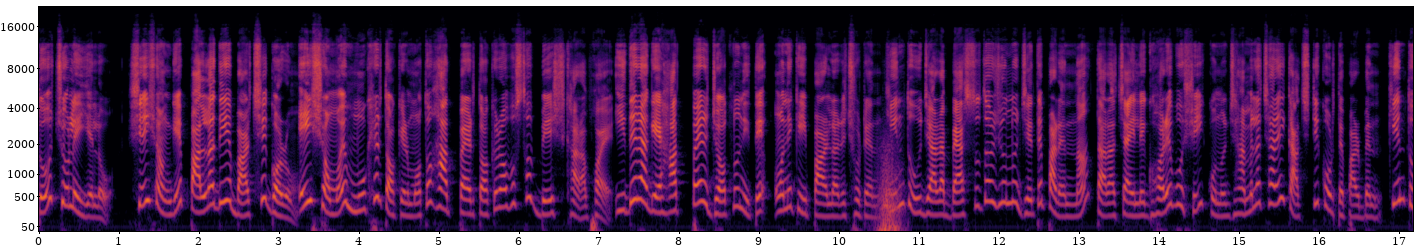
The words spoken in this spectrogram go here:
তো চলেই এলো। সেই সঙ্গে পাল্লা দিয়ে বাড়ছে গরম। এই সময় মুখের ত্বকের মতো হাত পায়ের ত্বকের অবস্থা বেশ খারাপ হয়। ঈদের আগে হাত পায়ের যত্ন নিতে অনেকেই পার্লারে ছোটেন। কিন্তু যারা ব্যস্ততার জন্য যেতে পারেন না, তারা চাইলে ঘরে বসেই কোনো ঝামেলা ছাড়াই কাজটি করতে পারবেন। কিন্তু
